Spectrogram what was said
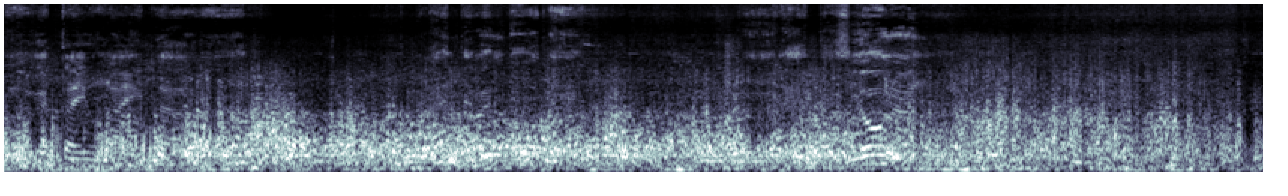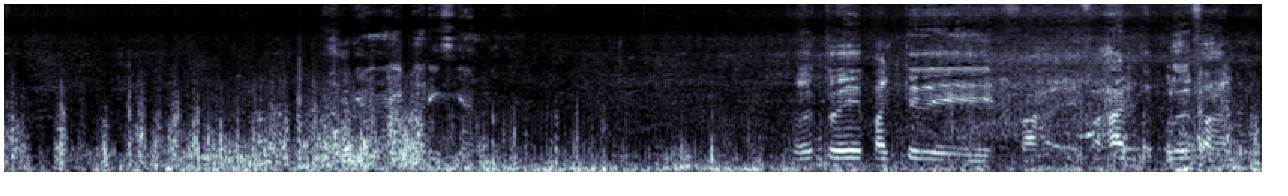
Creo que está en una isla. La gente va en bote y las estacionan. Y se quedan ahí pariciando. Esto es parte de Fajardo, el pueblo de Fajardo.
